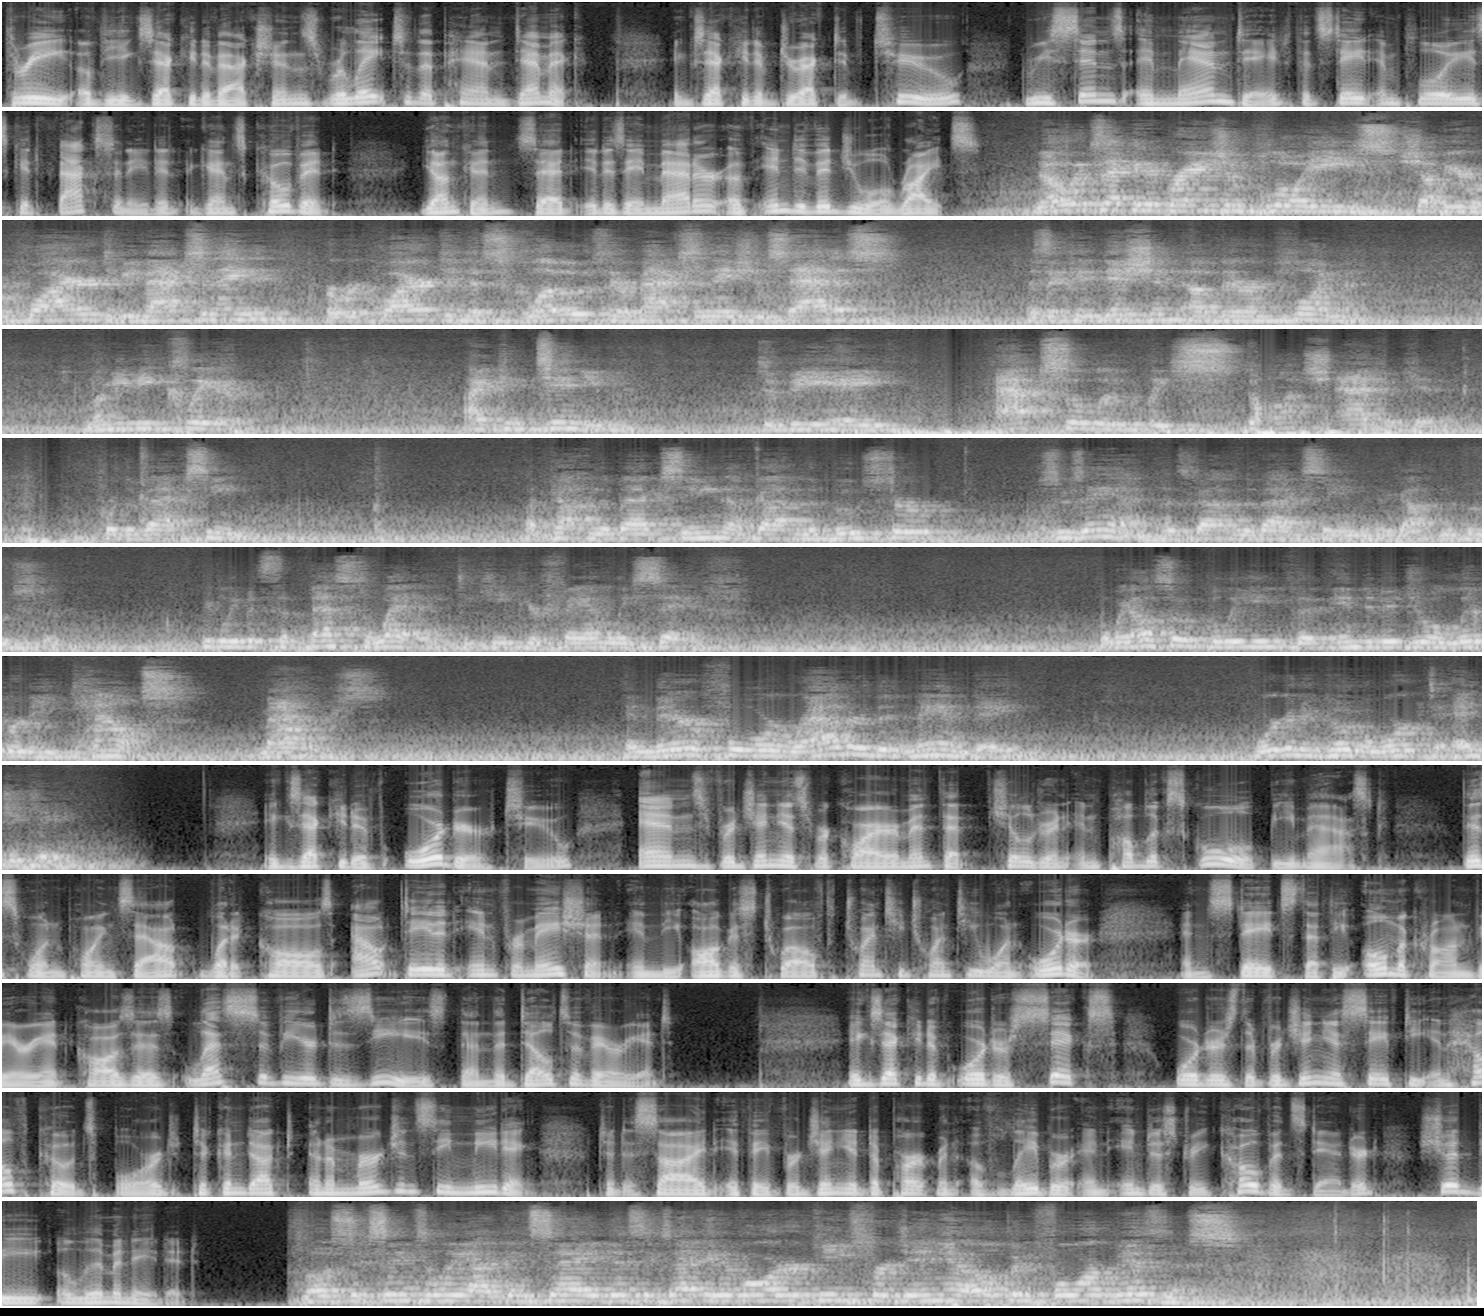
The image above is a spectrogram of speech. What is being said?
Three of the executive actions relate to the pandemic. Executive Directive 2 rescinds a mandate that state employees get vaccinated against COVID. Youngkin said it is a matter of individual rights. No executive branch employees shall be required to be vaccinated or required to disclose their vaccination status as a condition of their employment. Let me be clear. I continue to be a absolutely staunch advocate for the vaccine. I've gotten the vaccine, I've gotten the booster. Suzanne has gotten the vaccine and gotten the booster. We believe it's the best way to keep your family safe. But we also believe that individual liberty counts, matters. And therefore, rather than mandate, we're going to go to work to educate. Executive Order 2 ends Virginia's requirement that children in public school be masked. This one points out what it calls outdated information in the August 12, 2021 order and states that the Omicron variant causes less severe disease than the Delta variant. Executive Order 6 orders the Virginia Safety and Health Codes Board to conduct an emergency meeting to decide if a Virginia Department of Labor and Industry COVID standard should be eliminated. Most succinctly, I can say this executive order keeps Virginia open for business.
